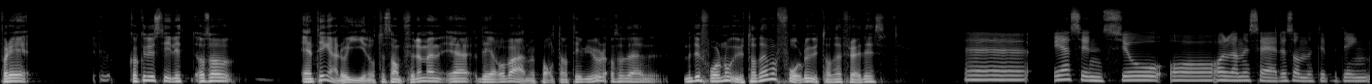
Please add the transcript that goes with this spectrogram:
fordi, kan ikke du si litt altså, En ting er å gi noe til samfunnet, men det å være med på Alternativ jul altså det, Men du får noe ut av det. Hva får du ut av det, Frøydis? Eh, jeg syns jo å organisere sånne type ting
